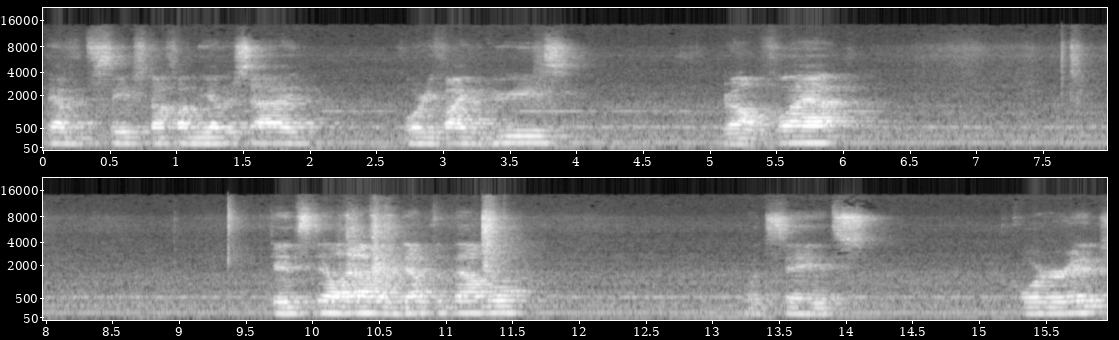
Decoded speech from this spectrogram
They Have the same stuff on the other side. 45 degrees ground flat. Did still have a depth of bevel. Let's say it's quarter inch.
